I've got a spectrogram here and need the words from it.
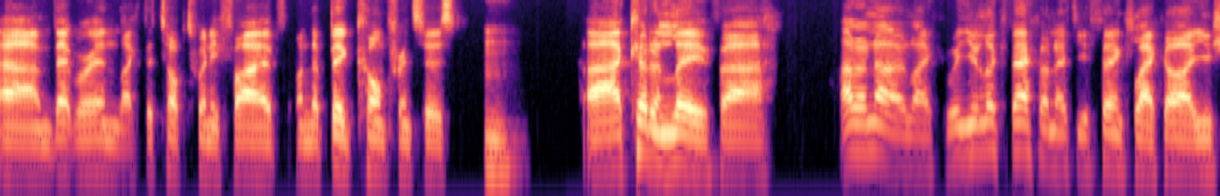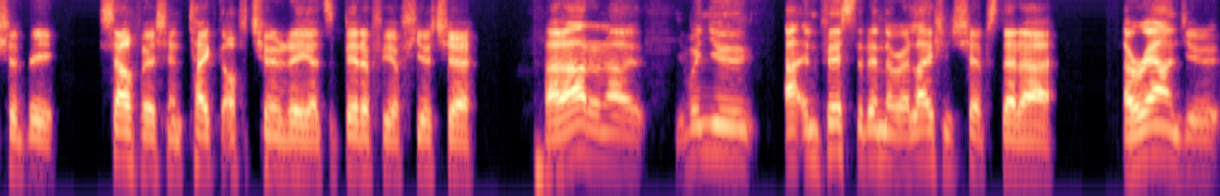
um, that were in like the top 25 on the big conferences. Mm. Uh, I couldn't leave. Uh, I don't know. Like when you look back on it, you think like, oh, you should be selfish and take the opportunity. It's better for your future. But I don't know. When you are invested in the relationships that are around you,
